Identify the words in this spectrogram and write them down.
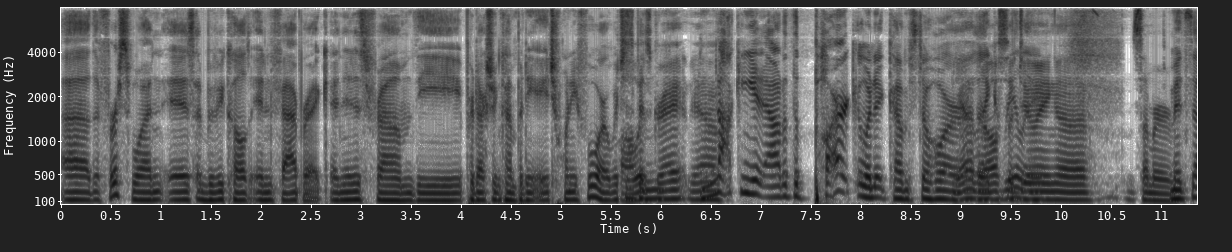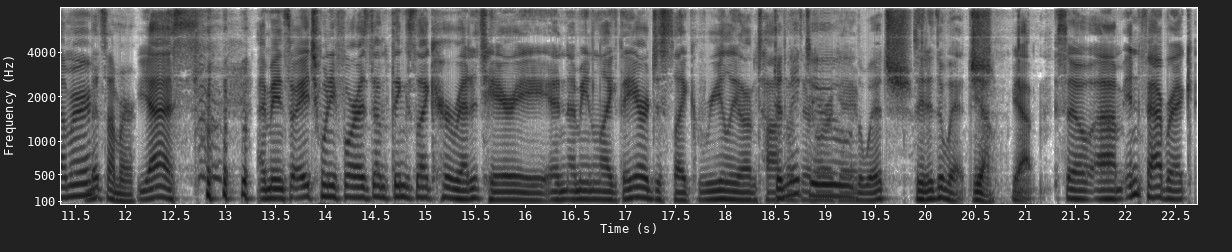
Uh, the first one is a movie called In Fabric, and it is from the production company A24, which Always has been great, yeah. knocking it out of the park when it comes to horror. Yeah, they're Like, also really. doing uh summer Midsummer. Midsummer. Yes. I mean, so A24 has done things like Hereditary, and I mean, like, they are just like really on top Didn't of they their do game. The Witch? They did The Witch. Yeah. Yeah. So, um, In Fabric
